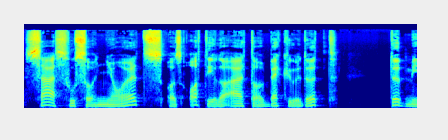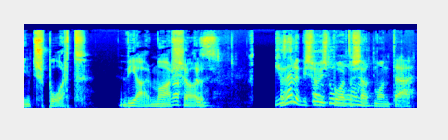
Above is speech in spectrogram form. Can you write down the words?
128 az Attila által beküldött több, mint sport. VR Marshall. Na, hát ez... Az előbb is valami sportosat mondtál.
